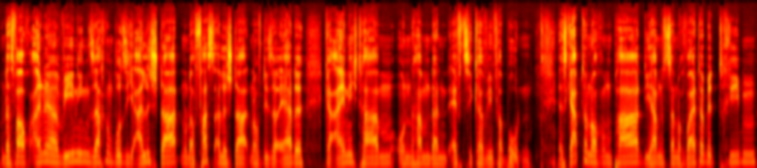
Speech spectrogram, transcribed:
und das war auch eine der wenigen Sachen, wo sich alle Staaten oder fast alle Staaten auf dieser Erde geeinigt haben und haben dann FCKW verboten. Es gab dann noch ein paar, die haben es dann noch weiter betrieben,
